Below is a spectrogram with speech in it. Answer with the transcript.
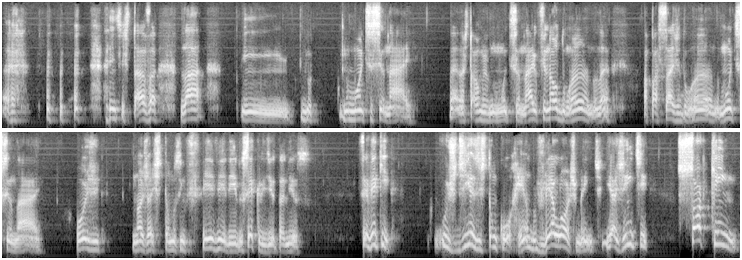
a gente estava lá em- no, no Monte Sinai. né? Nós estávamos no Monte Sinai, o final do ano, né? A passagem do ano, Monte Sinai. Hoje nós já estamos em fevereiro. Você acredita nisso? Você vê que os dias estão correndo velozmente e a gente, só quem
